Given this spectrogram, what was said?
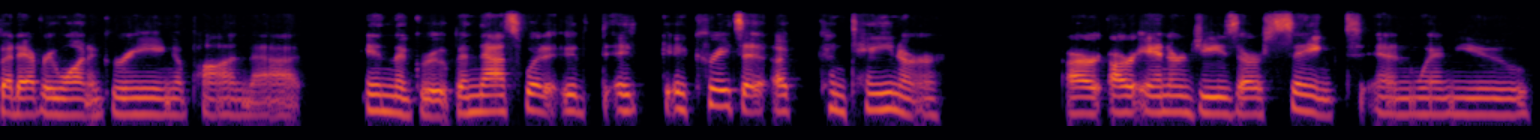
but everyone agreeing upon that in the group and that's what it it, it creates a, a container our our energies are synced and when you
